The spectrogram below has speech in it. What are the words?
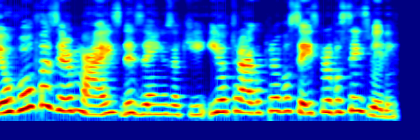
Eu vou fazer mais desenhos aqui e eu trago pra vocês, pra vocês verem.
